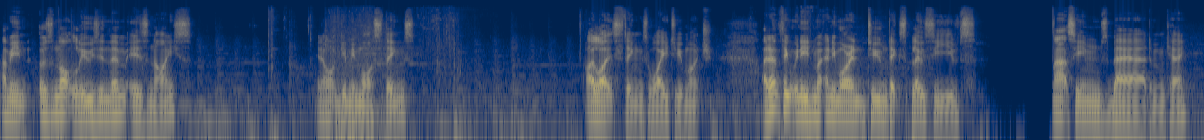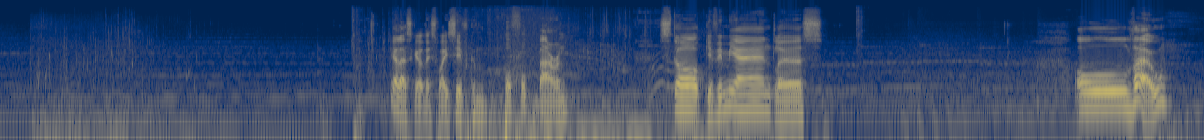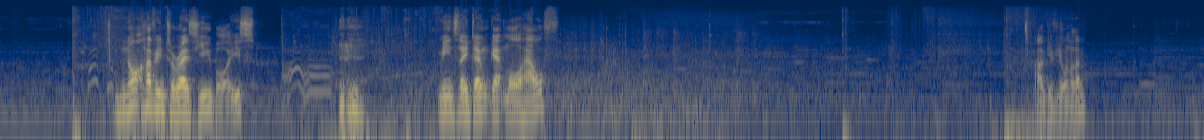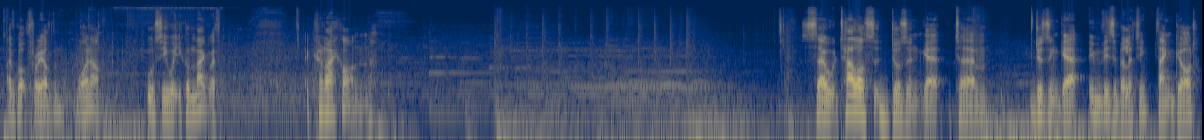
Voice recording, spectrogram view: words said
I mean, us not losing them is nice. You know what? Give me more stings. I like stings way too much. I don't think we need any more entombed explosives. That seems bad, okay. Yeah, let's go this way, see if we can buff up Baron. Stop giving me endless. Although, not having to res you boys means they don't get more health. I'll give you one of them. I've got three of them. Why not? We'll see what you come back with. Crack on. So Talos doesn't get um, doesn't get invisibility, thank God.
